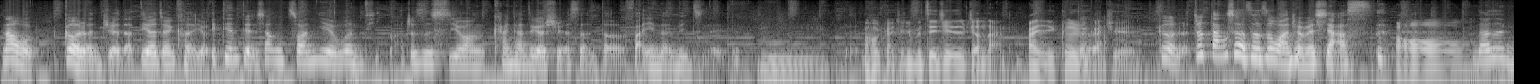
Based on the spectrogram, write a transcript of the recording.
那我个人觉得第二间可能有一点点像专业问题嘛，就是希望看看这个学生的反应能力之类的。嗯，对。我、哦、感觉你们这届是比较难，哎，你个人感觉？个人就当下这是完全被吓死哦，但是你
